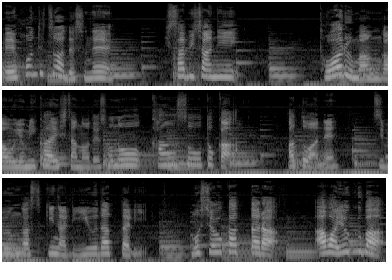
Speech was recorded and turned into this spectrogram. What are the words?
えー本日はですね久々にとある漫画を読み返したのでその感想とかあとはね自分が好きな理由だったりもしよかったらあわよくば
